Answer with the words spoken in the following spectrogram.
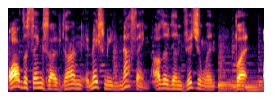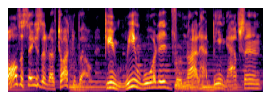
all the things I've done, it makes me nothing other than vigilant. But all the things that I've talked about, being rewarded for not being absent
